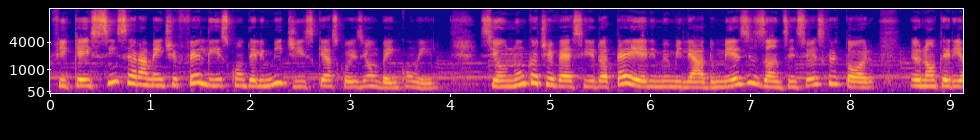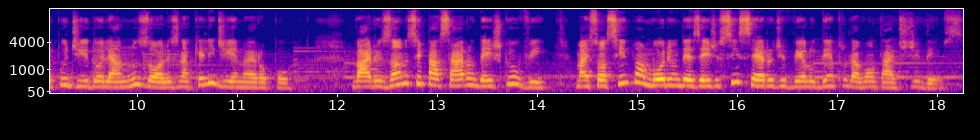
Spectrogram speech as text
Fiquei sinceramente feliz quando ele me disse que as coisas iam bem com ele. Se eu nunca tivesse ido até ele e me humilhado meses antes em seu escritório, eu não teria podido olhar nos olhos naquele dia no aeroporto. Vários anos se passaram desde que o vi, mas só sinto amor e um desejo sincero de vê-lo dentro da vontade de Deus.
